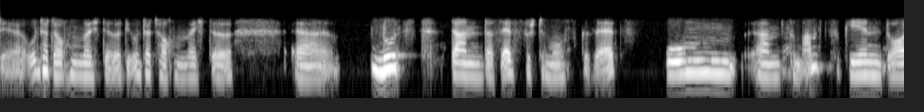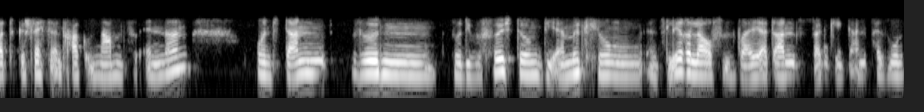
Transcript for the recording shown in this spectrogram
der untertauchen möchte oder die untertauchen möchte, äh, nutzt dann das Selbstbestimmungsgesetz, um ähm, zum Amt zu gehen, dort Geschlechtseintrag und Namen zu ändern. Und dann würden so die Befürchtung, die Ermittlungen ins Leere laufen, weil ja dann sozusagen gegen eine Person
